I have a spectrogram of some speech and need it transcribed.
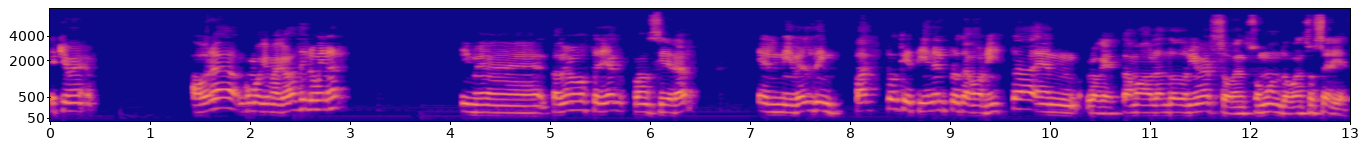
es que me, ahora como que me acabas de iluminar y me también me gustaría considerar el nivel de impacto que tiene el protagonista en lo que estamos hablando de universo, en su mundo, o en su serie.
